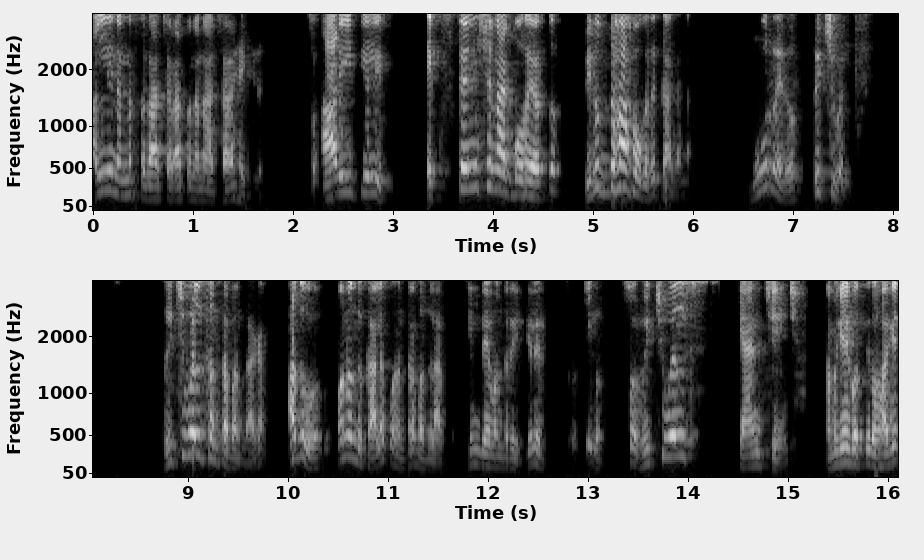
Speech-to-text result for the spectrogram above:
ಅಲ್ಲಿ ನನ್ನ ಸದಾಚಾರ ಅಥವಾ ನನ್ನ ಆಚಾರ ಹೇಗಿರುತ್ತೆ? ಸೊ ಆ ರೀತಿಯಲ್ಲಿ ಎಕ್ಸ್ಟೆನ್ಷನ್ ಆಗಬಹುದು ಹೊರತು ವಿರುದ್ಧ ಹೋಗೋದಕ್ಕಾಗಲ್ಲ. ಮೂರನೇದು ರಿಚುವಲ್ಸ್ ರಿಚುವಲ್ಸ್ ಅಂತ ಬಂದಾಗ ಅದು ಒಂದೊಂದು ಕಾಲಕ್ಕೆ ಒಂದೊಂದರ ಬದಲಾಗ್ತದೆ. ಹಿಂದೆ ಒಂದು ರೀತಿಯಲ್ಲಿ ಈಗ ಸೊ ರಿಚುವಲ್ಸ್ ಕ್ಯಾನ್ ಚೇಂಜ್ ನಮಗೆ ಗೊತ್ತಿರೋ ಹಾಗೆ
